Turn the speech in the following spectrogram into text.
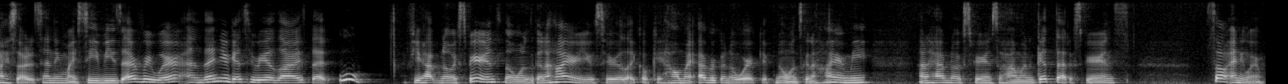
I started sending my CVs everywhere, and then you get to realize that, ooh, if you have no experience, no one's gonna hire you. So you're like, okay, how am I ever gonna work if no one's gonna hire me? And I have no experience, so how am I gonna get that experience? So, anyway,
